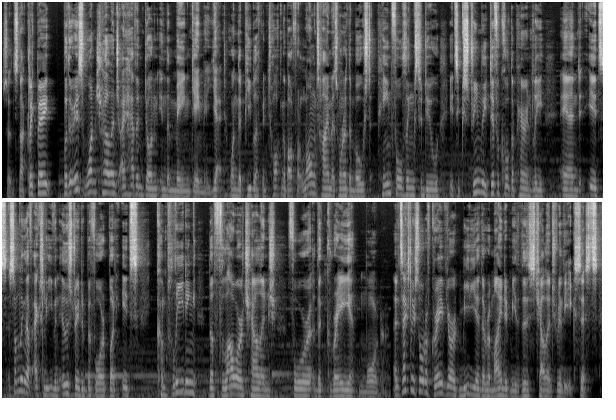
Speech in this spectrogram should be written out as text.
So it's not clickbait. But there is one challenge I haven't done in the main game yet. One that people have been talking about for a long time as one of the most painful things to do. It's extremely difficult apparently, and it's something that I've actually even illustrated before, but it's completing the flower challenge for the Grey Mourner. And it's actually sort of graveyard media that reminded me that this challenge really exists.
